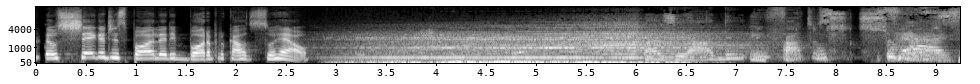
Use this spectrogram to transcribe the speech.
Então chega de spoiler e bora pro carro do surreal. Baseado em fatos surreais.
